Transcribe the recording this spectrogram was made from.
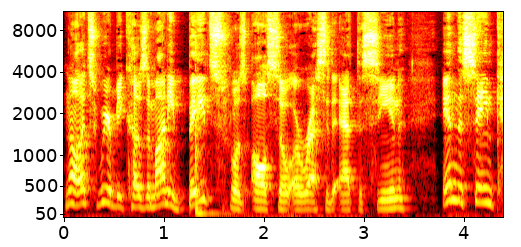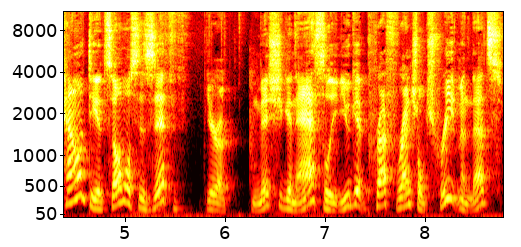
no, that's weird because Emoni Bates was also arrested at the scene in the same county. It's almost as if you're a Michigan athlete, you get preferential treatment. That's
